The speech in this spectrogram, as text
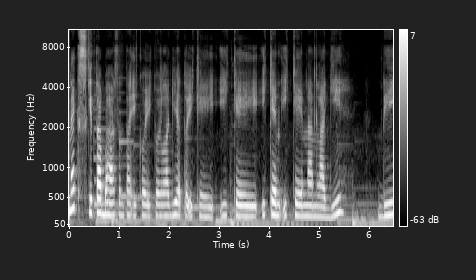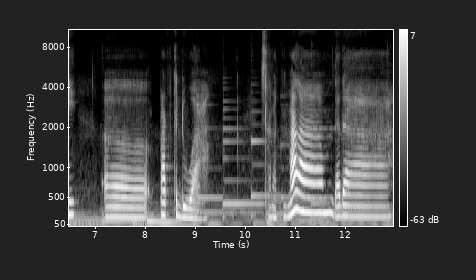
next kita bahas tentang iko-iko lagi atau ike ike iken ikenan lagi di uh, part kedua. Selamat malam, dadah.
